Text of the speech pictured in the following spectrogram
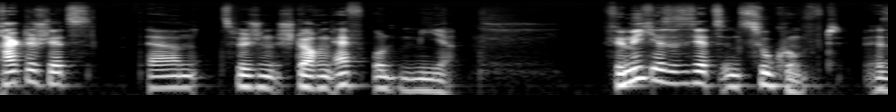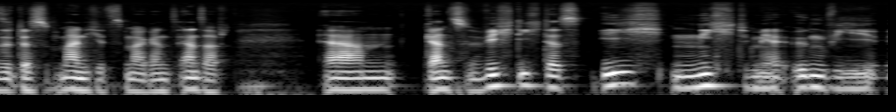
praktisch jetzt ähm, zwischen Steuerung F und mir. Für mich ist es jetzt in Zukunft, also das meine ich jetzt mal ganz ernsthaft, ähm, ganz wichtig, dass ich nicht mehr irgendwie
